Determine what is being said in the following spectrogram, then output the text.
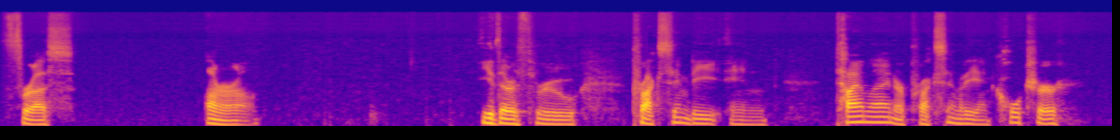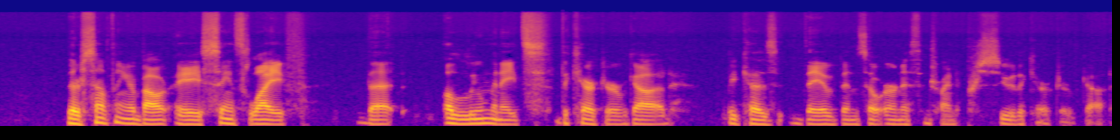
for us on our own, either through proximity in timeline or proximity in culture. There's something about a saint's life that illuminates the character of God because they have been so earnest in trying to pursue the character of God.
